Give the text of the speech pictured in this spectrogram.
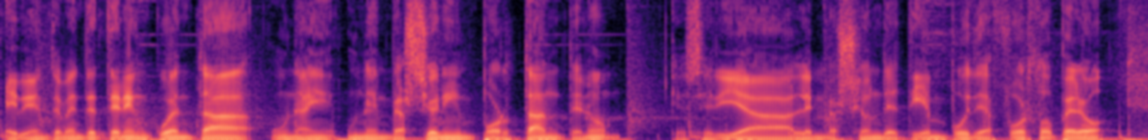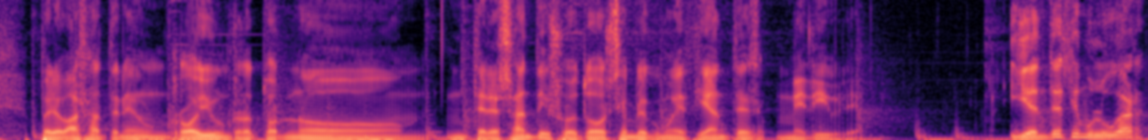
Evidentemente, ten en cuenta una, inversión importante, ¿no? Que sería la inversión de tiempo y de esfuerzo, pero, pero vas a tener un rollo, un retorno interesante y sobre todo, siempre, como decía antes, medible. Y en décimo lugar,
